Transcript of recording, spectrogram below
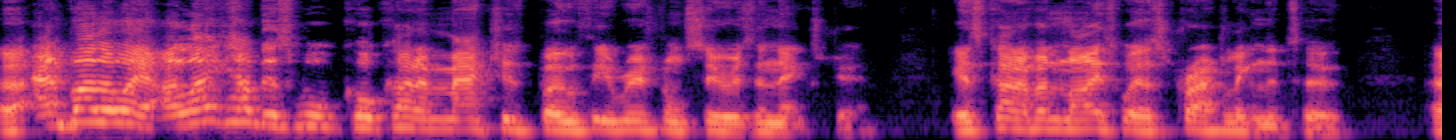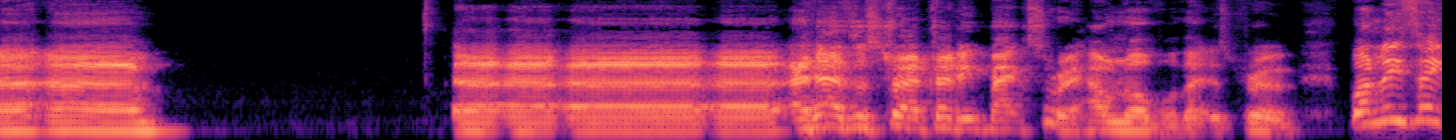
Uh, and by the way, I like how this warp core kind of matches both the original series and next gen. It's kind of a nice way of straddling the two. Um, uh, uh, uh, uh and has a strategic backstory. How novel that is true. But at least they,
